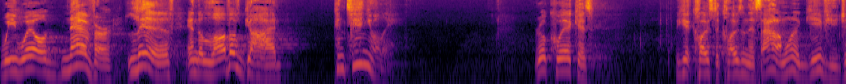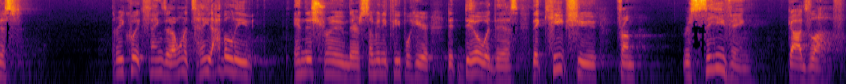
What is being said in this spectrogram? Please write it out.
we will never live in the love of God continually. Real quick, as we get close to closing this out, I want to give you just three quick things that I want to tell you. I believe in this room, there are so many people here that deal with this that keeps you from receiving God's love.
